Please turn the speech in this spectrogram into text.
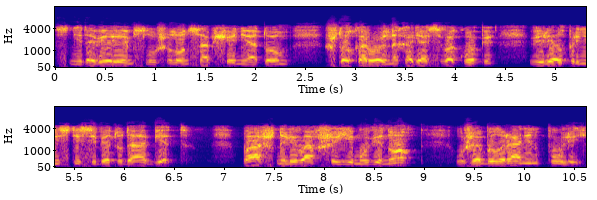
С недоверием слушал он сообщение о том, что король, находясь в окопе, велел принести себе туда обед. Паш, наливавший ему вино, уже был ранен пулей.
